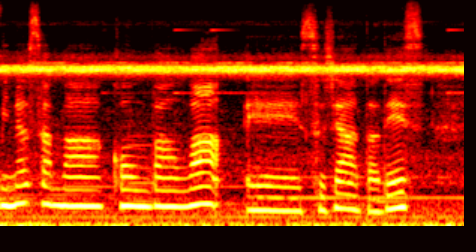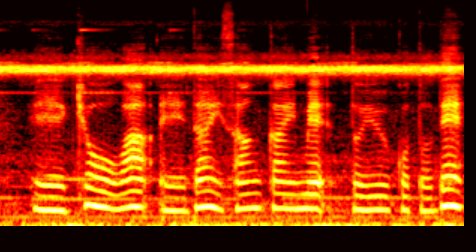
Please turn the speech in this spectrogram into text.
皆様こんばんは、えー、スジャータです、えー、今日は、えー、第3回目ということで、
